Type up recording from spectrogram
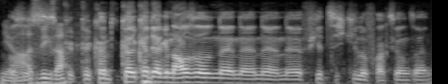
Ja, also, also wie gesagt. Könnte könnt ja genauso eine, eine, eine 40 Kilo Fraktion sein.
